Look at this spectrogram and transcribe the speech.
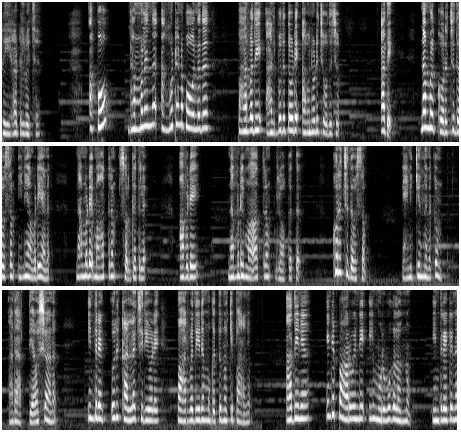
ട്രീ ഹട്ടിൽ വെച്ച്. അപ്പോൾ നമ്മളിന്ന് അങ്ങോട്ടാണ് പോകുന്നത്? പാർവതി അത്ഭുതത്തോടെ അവനോട് ചോദിച്ചു. അതെ നമ്മൾ കുറച്ച് ദിവസം ഇനി അവിടെയാണ് നമ്മുടെ മാത്രം സ്വർഗത്തിൽ അവിടെ നമ്മുടെ മാത്രം ലോകത്ത്. കുറച്ച് ദിവസം. എനിക്കും നിനക്കും അത് അത്യാവശ്യമാണ്. ഇന്ദ്രൻ ഒരു കള്ളച്ചിരിയോടെ പാർവതിയുടെ മുഖത്ത് നോക്കി പറഞ്ഞു. അതിന് എന്റെ പാറുവിന്റെ ഈ മുറിവുകളൊന്നും ഇന്ദ്രേട്ടന്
